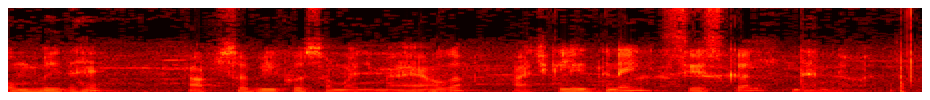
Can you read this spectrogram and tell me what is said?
उम्मीद है आप सभी को समझ में आया होगा। आज के लिए इतना ही। शेष कल। धन्यवाद।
